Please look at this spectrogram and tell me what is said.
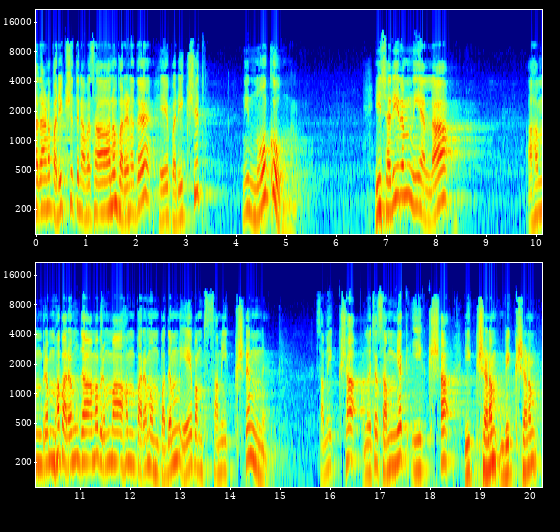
അതാണ് പരീക്ഷത്തിന് അവസാനം പറയണത് ഹേ പരീക്ഷിത് നീ നോക്കൂ എന്നാണ്. ഈ ശരീരം നീയല്ല. അഹം ബ്രഹ്മ പരം ദാമ ബ്രഹ്മാഹം പരമം പദം ഏവം സമീക്ഷൻ. സമീക്ഷ എന്ന് വെച്ചാൽ സമ്യക് ഈക്ഷ ഈക്ഷണം വീക്ഷണം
